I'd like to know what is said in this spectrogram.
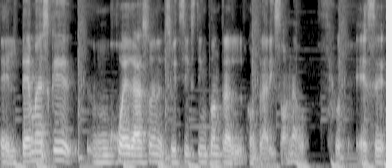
El tema es que un juegazo en el Sweet 16 contra, el, contra Arizona, güey. Ese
